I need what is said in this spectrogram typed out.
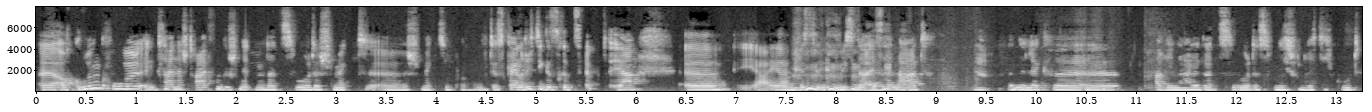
Äh, auch Grünkohl in kleine Streifen geschnitten dazu, das schmeckt, äh, schmeckt super gut. Ist kein richtiges Rezept, eher, äh, ja, eher ein bisschen Freestyle-Salat. Ja, eine leckere äh, Marinade dazu, das finde ich schon richtig gut.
